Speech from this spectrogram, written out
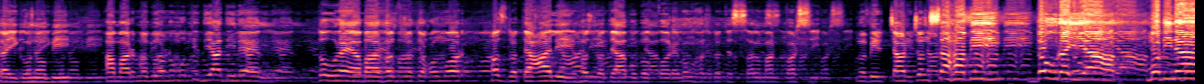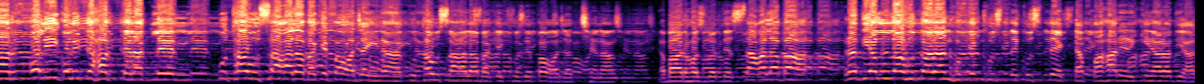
চাই গো নবী। আমার নবী অনুমতি দিয়া দিলেন দৌড়ায় আবার হজরতে ওমর হজরতে আলী হজরতে আবু বকর এবং হজরতে সালমান ফার্সি। নবীর চারজন সাহাবি দৌড়াইয়া মদিনার অলি গলিতে হাঁটতে লাগলেন। কোথাও সাহালাবাকে পাওয়া যায় না, কোথাও সাহালাবাকে খুঁজে পাওয়া যাচ্ছে না। এবার হজরতে পাহাড়ের কিনারা দিয়া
